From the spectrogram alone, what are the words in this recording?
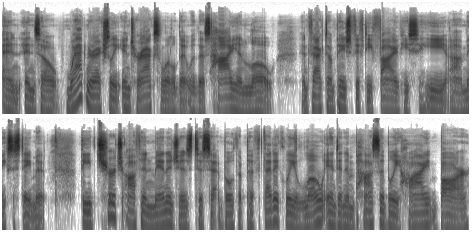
And, and so Wagner actually interacts a little bit with this high and low. In fact, on page 55, he, he uh, makes a statement. The church often manages to set both a pathetically low and an impossibly high bar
